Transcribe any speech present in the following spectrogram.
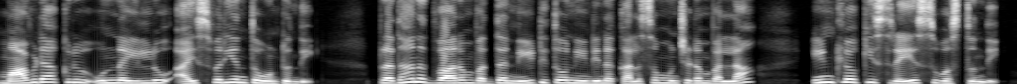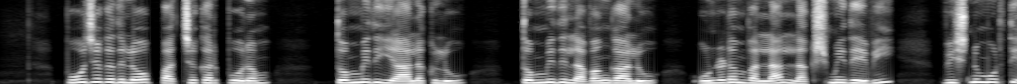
మావిడాకులు ఉన్న ఇల్లు ఐశ్వర్యంతో ఉంటుంది. ప్రధాన ద్వారం వద్ద నీటితో నిండిన కలసం ఉంచడం వల్ల ఇంట్లోకి శ్రేయస్సు వస్తుంది. పూజగదిలో పచ్చకర్పూరం తొమ్మిది యాలకులు తొమ్మిది లవంగాలు ఉండడం వల్ల లక్ష్మీదేవి విష్ణుమూర్తి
